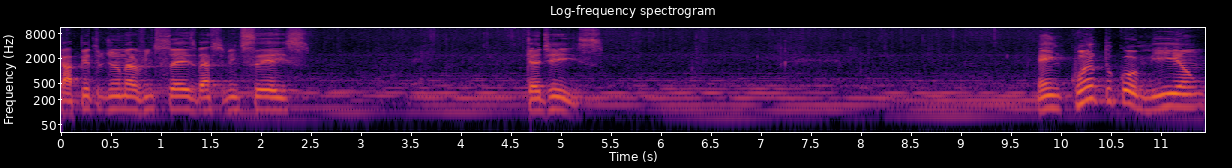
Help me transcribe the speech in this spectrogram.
capítulo de número 26, verso 26, que diz: Enquanto comiam,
